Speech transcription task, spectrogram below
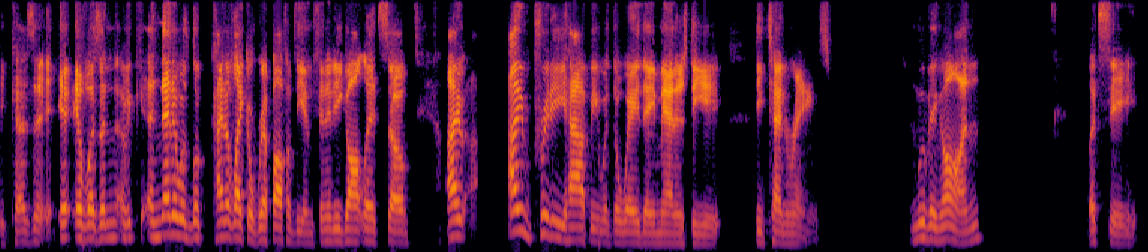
because it, it, it was an and then it would look kind of like a ripoff of the Infinity Gauntlet. So I'm I'm pretty happy with the way they managed the the 10 rings moving on, let's see.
